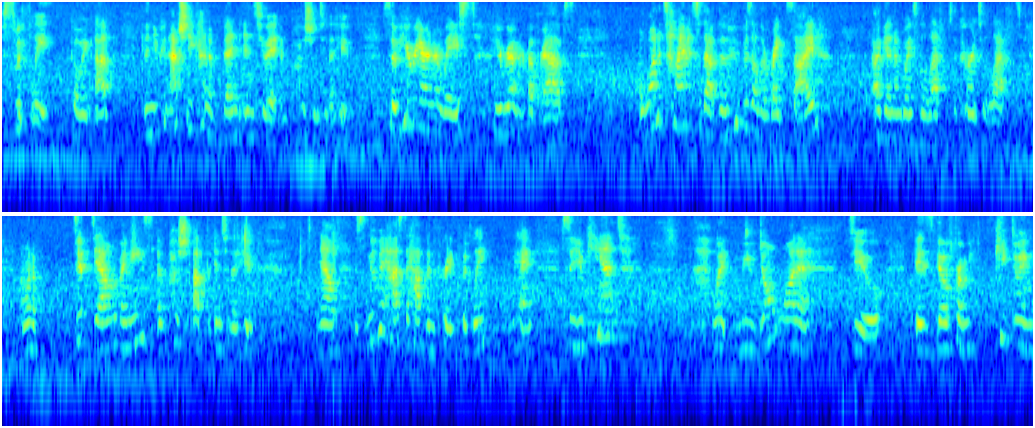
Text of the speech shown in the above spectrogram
swiftly going up, then you can actually kind of bend into it and push into the hoop. So here we are in our waist, here we are in our upper abs. I want to time it so that the hoop is on the right side. Again, I'm going to the left, the current to the left. I want to dip down with my knees and push up into the hoop. Now, this movement has to happen pretty quickly, okay? So you can't, what you don't want to do is go from keep doing,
